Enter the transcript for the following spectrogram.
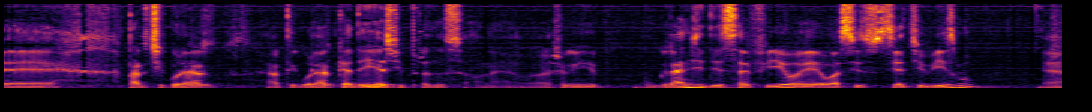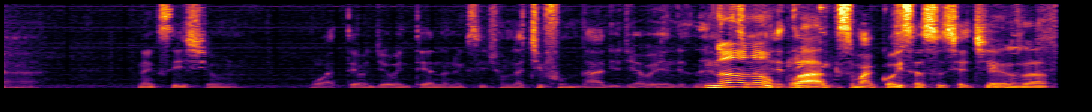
é, particular, articular cadeias de produção. Né? Eu acho que o grande desafio é o associativismo. É, não existe um, ou até onde eu entendo, não existe um latifundário de abelhas. Né? Não, Só não, é- claro. Tem que ser uma coisa associativa. Exato.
